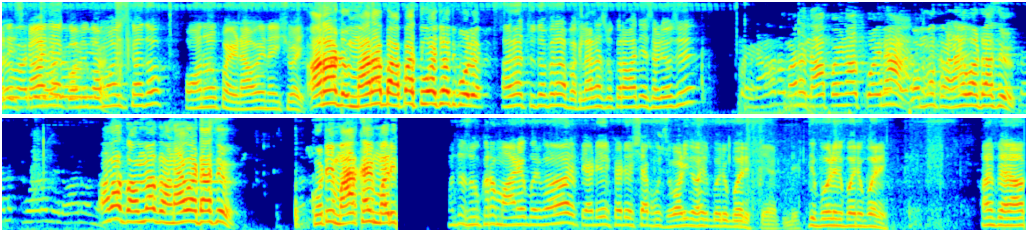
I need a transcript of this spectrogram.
અને ઇસકા છે ગોમી ગોમાં ઇસકા તો ઓનો પૈણાવે નહીં શોય અરે મારા બાપા તું જ બોલે. અરે તું તો પેલા ભગલાના છોકરા સડ્યો છે? મને ના પૈણા કોઈ ના ગામમાં ઘણા વાઢા છે. આમાં ગામમાં ઘણા વાઢા છે. ખોટી માર ખાઈ મરી મને તો મારે બરાબર પેડ્યો પેડ્યો શાપ ઉજવાડી હોય બરાબર. તે બોલે બરાબર. અને પેલા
